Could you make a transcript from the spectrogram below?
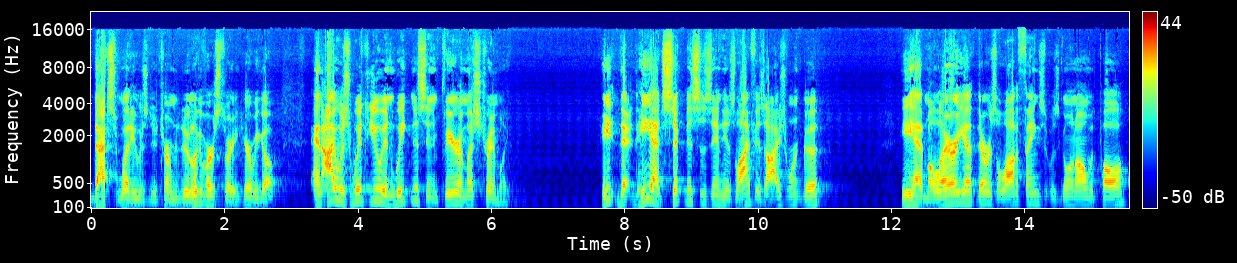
That's what he was determined to do. Look at verse 3. Here we go. And I was with you in weakness and in fear and much trembling. He, he had sicknesses in his life. His eyes weren't good. He had malaria. There was a lot of things that was going on with Paul.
